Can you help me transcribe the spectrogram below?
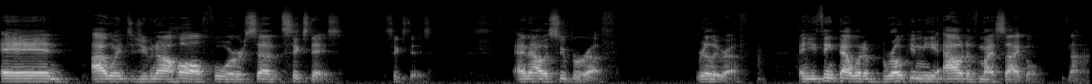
and I went to juvenile hall for seven, six days. Six days and that was super rough, really rough. And you think that would have broken me out of my cycle? Nah,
